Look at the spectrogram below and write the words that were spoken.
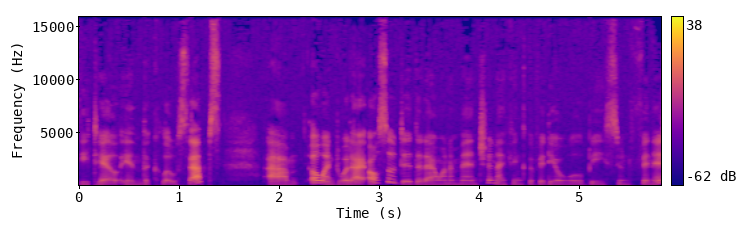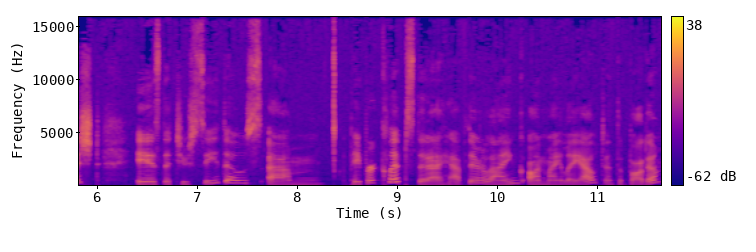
detail in the close-ups. Um, oh, and what I also did that I want to mention, I think the video will be soon finished, is that you see those um, paper clips that I have there lying on my layout at the bottom.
